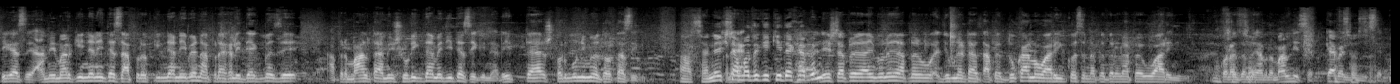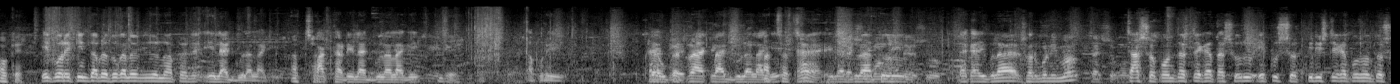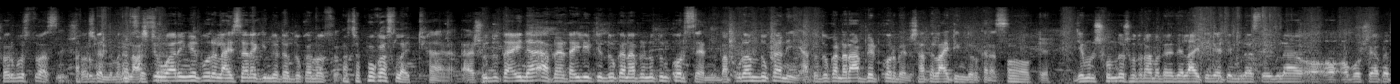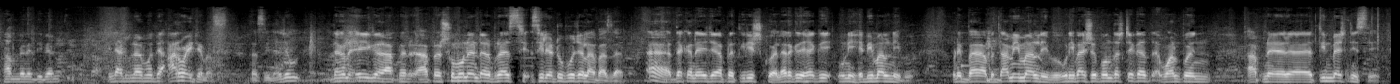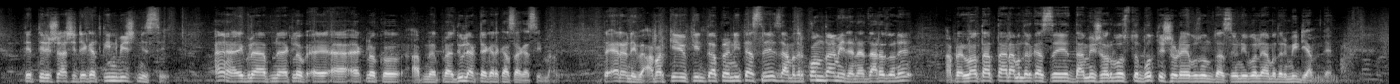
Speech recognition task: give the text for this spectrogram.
ঠিক আছে? আমি মাল কিনে নিতেছি আপনারা কিনে নেবেন আপনারা খালি দেখবেন যে আপনার মালটা আমি সঠিক দামে দিতেছি কিনা রেটটা সর্বনিম্ন ধরতাছি। আচ্ছা নেক্সট আমাদেরকে কি দেখাবেন? নেক্সট আপনার আমি বলি আপনার যেমন একটা আপনার দোকান ওয়ারিং করছেন আপনি ধরেন আপনার ওয়ারিং করার জন্য আমরা মাল নিচ্ছেন ক্যাবেল নিচ্ছেন। okay. এরপরে কিন্তু আপনার দোকানের জন্য আপনার এই লাইটগুলা লাগে। আচ্ছা। পাক থার্টি লাইটগুলা লাগে জি। তারপরে ট্রাক লাইট লাগে। আচ্ছা, আচ্ছা। হ্যাঁ এই লাইট তো দেখা এগুলা সর্বনিম্ন চারশো পঞ্চাশ। টাকা তা শুরু একুশশো তিরিশ টাকা পর্যন্ত সর্বোচ্চ আছে। মানে লাস্টে ওয়ারিং এর পরে লাইট ছাড়া কিন্তু একটা দোকান আছে। আচ্ছা ফোকাস লাইট হ্যাঁ শুধু তাই না আপনার একটা ইলেকট্রিক দোকান আপনি নতুন করছেন বা পুরান দোকানই আপনি দোকানটা আপডেট করবেন সাথে লাইটিং দরকার আছে। ওকে যেমন সুন্দর সুন্দর আমাদের যে লাইটিং আইটেমগুলো আছে এগুলা অবশ্যই আপনি থাম মেরে দিবেন। এই লাইটগুলোর মধ্যে আরও আইটেম আছে। যেমন দেখেন এই আপনার আপনার সুমন এন্টারপ্রাইজ সিলেট উপজেলা বাজার। হ্যাঁ দেখেন এই যে আপনার তিরিশ কয়েল আর কি উনি হেভি মাল নিব। উনি দামি মাল নিব। উনি বাইশশো পঞ্চাশ টাকা ওয়ান পয়েন্ট আপনার তিন বাইশ নিচ্ছে তেত্রিশশো আশি টাকা, তিন বিশ নিচ্ছে হ্যাঁ এগুলো আপনার এক লক্ষ এক লক্ষ আপনার প্রায় দুই লাখ টাকার কাছাকাছি মাল। তো এরা নিবে। আবার কেউ কিন্তু আপনার নিতেছে যে আমাদের কম দামি দেন। যারা জনে, আপনার লতার তার আমাদের কাছে দামি সর্বোচ্চ বত্রিশশো টাকা পর্যন্ত আছে। উনি বলে আমাদের মিডিয়াম দেন।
